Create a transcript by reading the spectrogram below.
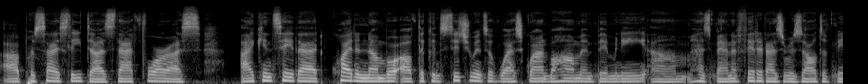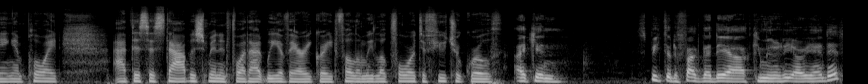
uh, precisely does that for us. I can say that quite a number of the constituents of West Grand Bahama and Bimini um, has benefited as a result of being employed at this establishment, and for that we are very grateful and we look forward to future growth. I can speak to the fact that they are community oriented,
